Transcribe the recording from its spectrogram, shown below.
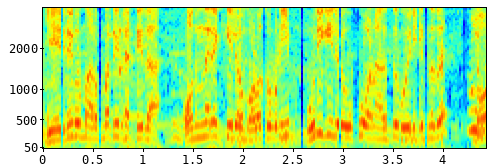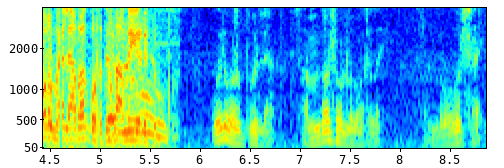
എരിവ് മർമ്മത്തിൽ തട്ടിയതാ. ഒന്നര കിലോ മുളക് പൊടിയും ഒരു കിലോ ഉപ്പുമാണ് അകത്ത് പോയിരിക്കുന്നത്. നോർമൽ ആവാൻ കുറച്ച് സമയം എടുക്കും ഒരു കുഴപ്പമില്ല. സന്തോഷമുള്ളൂ മക്കളെ. സന്തോഷായി.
